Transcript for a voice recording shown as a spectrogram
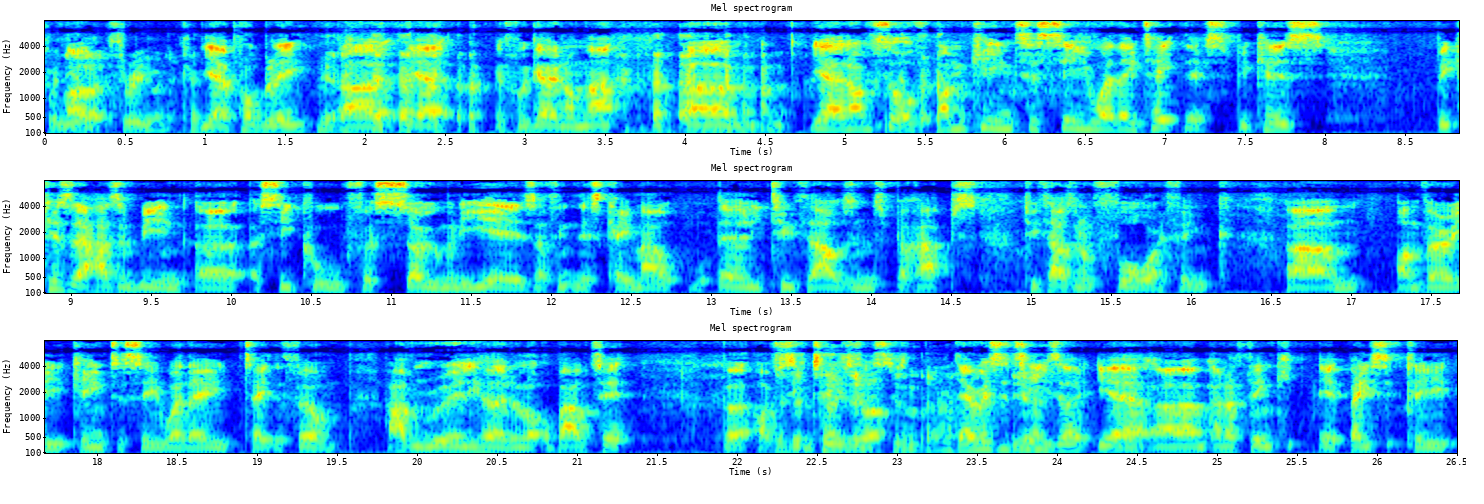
When you were Um, like three when it came. yeah, probably. Yeah. Uh, yeah, if we're going on that. Um, yeah, and I'm sort of I'm keen to see where they take this because because there hasn't been a, a sequel for so many years. I think this came out early 2000s, perhaps 2004. I think. Um, I'm very keen to see where they take the film. I haven't really heard a lot about it. But I've There's a teaser posters. up, isn't there, I There think? is a Yeah. teaser, yeah, Um, and I think it basically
